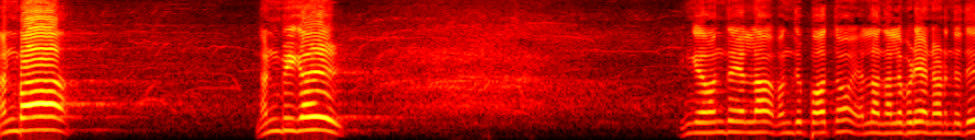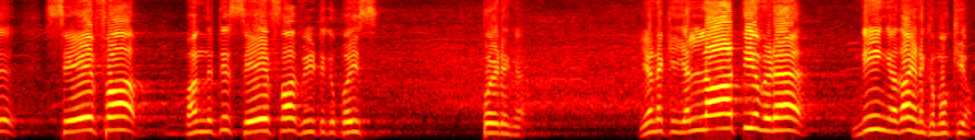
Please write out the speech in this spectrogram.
நண்பா நண்பிகள். இங்க வந்து எல்லாம் வந்து பார்த்தோம் எல்லாம் நல்லபடியா நடந்தது. சேஃபா வந்துட்டு சேஃபா வீட்டுக்கு போய் போயிடுங்க. எனக்கு எல்லாத்தையும் விட நீங்க தான் எனக்கு முக்கியம்.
